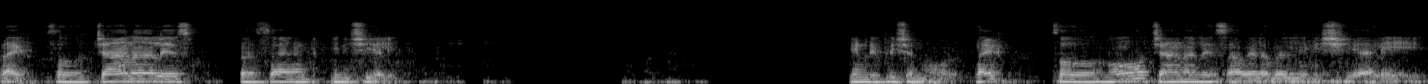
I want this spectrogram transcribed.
Right. So channel is present initially. In depletion mode. Right. So no channel is available initially.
